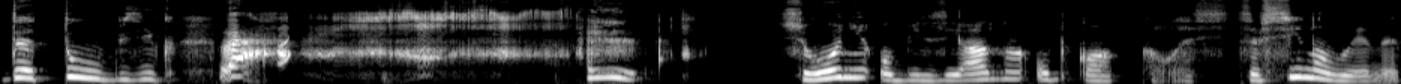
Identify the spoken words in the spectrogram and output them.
Де тубзик? Сьогодні обіз'яна обкакалась. Це всі новини.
